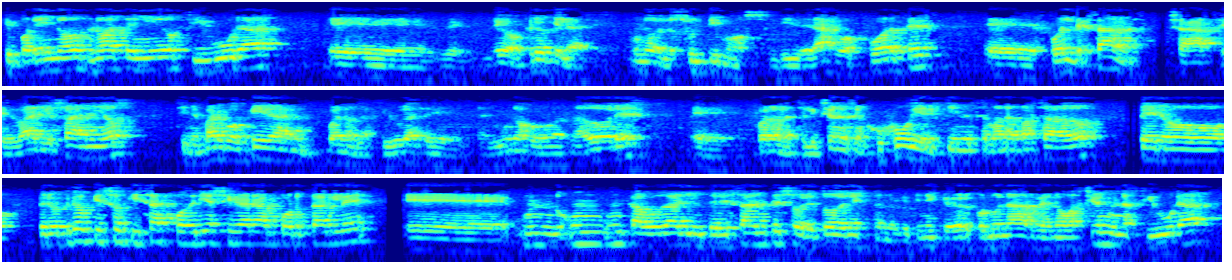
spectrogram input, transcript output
que por ahí no, no ha tenido figuras, eh, de- digo, creo que la- uno de los últimos liderazgos fuertes eh, fue el de Sanz, ya hace varios años, sin embargo quedan, bueno, las figuras de, de algunos gobernadores, eh, fueron las elecciones en Jujuy el fin de semana pasado, pero, pero creo que eso quizás podría llegar a aportarle eh, un, un- un caudal interesante, sobre todo en esto, en lo que tiene que ver con una renovación y una figura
